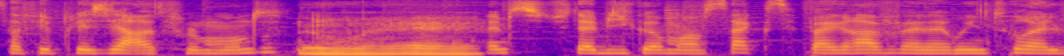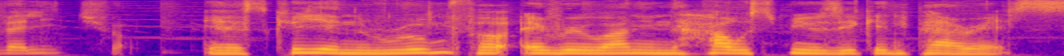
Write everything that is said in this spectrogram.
Ça fait plaisir à tout le monde. Ouais. Même si tu t'habilles comme un sac, c'est pas grave. Anna Wintour, elle valide, tu vois. Et est-ce qu'il y a une room for everyone in house music in Paris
